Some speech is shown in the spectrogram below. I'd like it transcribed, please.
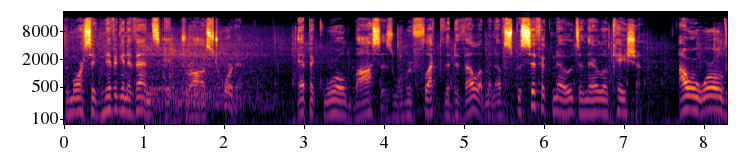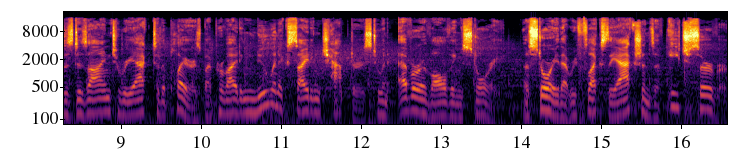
the more significant events it draws toward it. Epic world bosses will reflect the development of specific nodes and their location. Our world is designed to react to the players by providing new and exciting chapters to an ever evolving story. A story that reflects the actions of each server,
